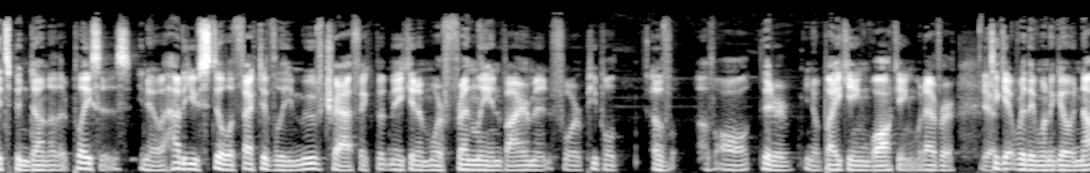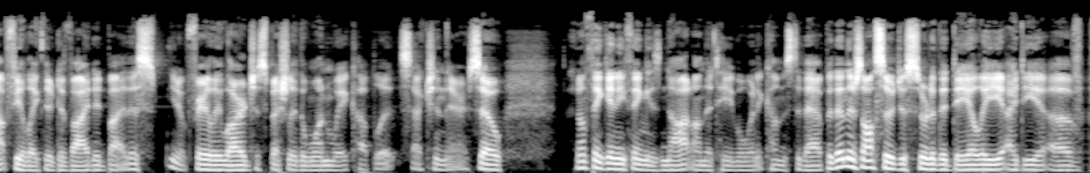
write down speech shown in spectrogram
it's been done other places. You know, how do you still effectively move traffic but make it a more friendly environment for people of of all that are you know biking, walking, whatever, Yeah. to get where they want to go and not feel like they're divided by this you know fairly large, especially the one way couplet section there. So. I don't think anything is not on the table when it comes to that. But then there's also just sort of the daily idea of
